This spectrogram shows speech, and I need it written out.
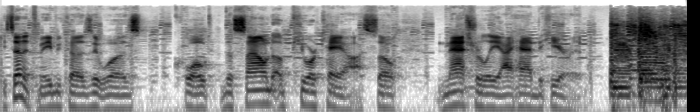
He sent it to me because it was, quote, the sound of pure chaos, so naturally I had to hear it.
